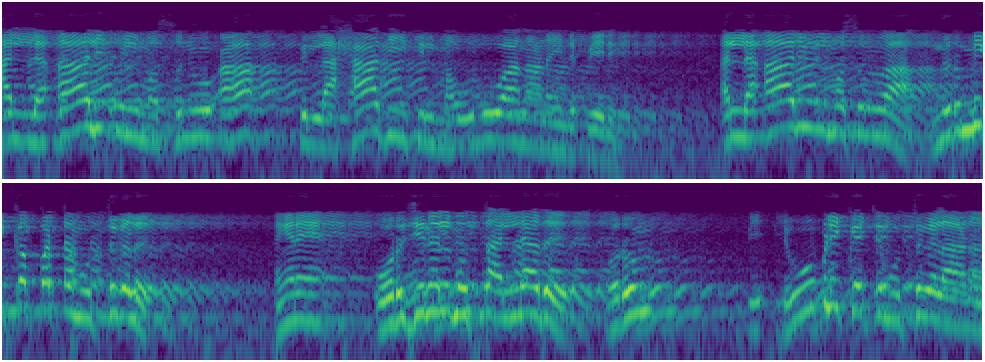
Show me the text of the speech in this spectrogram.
അല്ല അലി ഉൽ മസ്നു ഫിൽ അഹാദീസിൽ മൗദുവ അതിന്റെ പേര്. അല്ല ആലിയുൽ മസുവ നിർമ്മിക്കപ്പെട്ട മുത്തുകൾ അങ്ങനെ ഒറിജിനൽ മുത്തല്ല അത്. വെറും ഡ്യൂപ്ലിക്കേറ്റ് മുത്തുകളാണ്.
